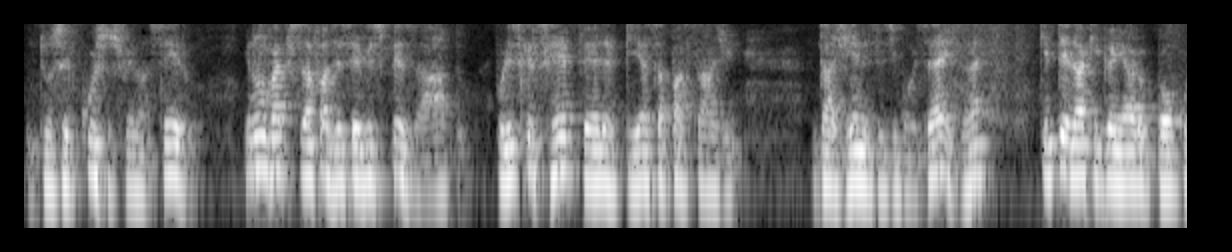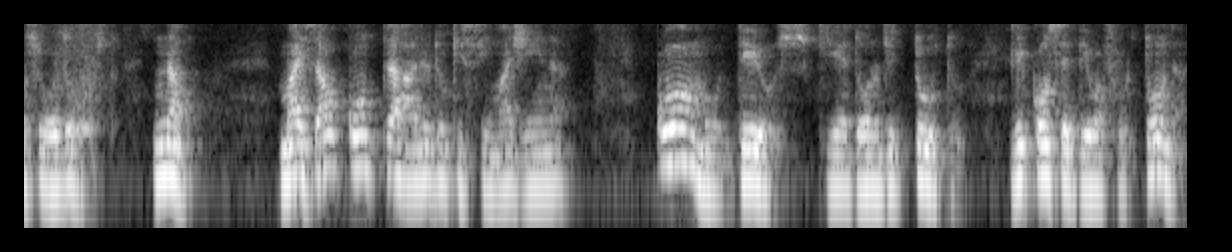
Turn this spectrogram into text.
dos recursos financeiros e não vai precisar fazer serviço pesado. Por isso que ele se refere aqui a essa passagem da Gênesis de Moisés, né? que terá que ganhar o pão com o suor do rosto. Não. Mas ao contrário do que se imagina, como Deus, que é dono de tudo, lhe concebeu a fortuna,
